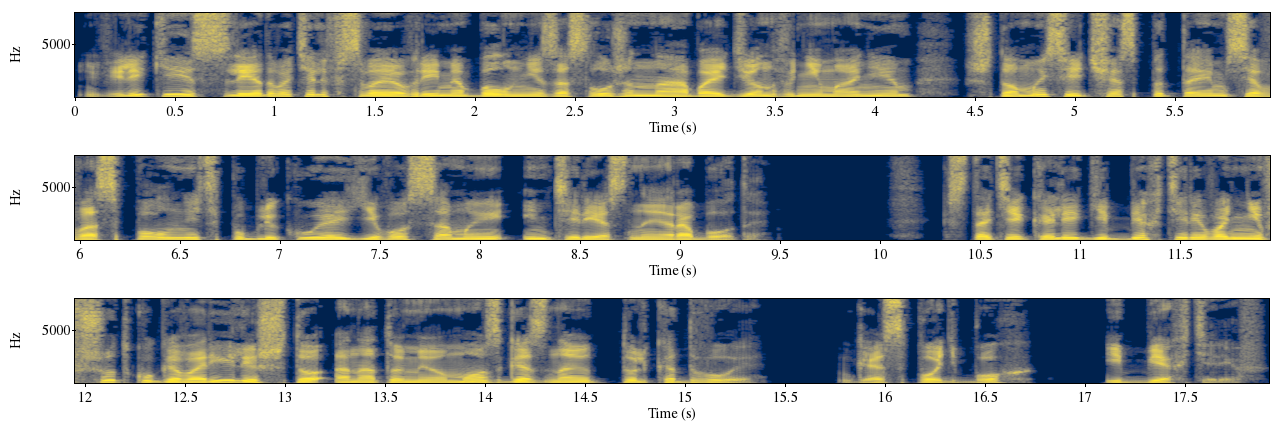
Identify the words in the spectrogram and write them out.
Великий исследователь в свое время был незаслуженно обойден вниманием, что мы сейчас пытаемся восполнить, публикуя его самые интересные работы. Кстати, коллеги Бехтерева не в шутку говорили, что анатомию мозга знают только двое — Господь Бог и Бехтерев.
